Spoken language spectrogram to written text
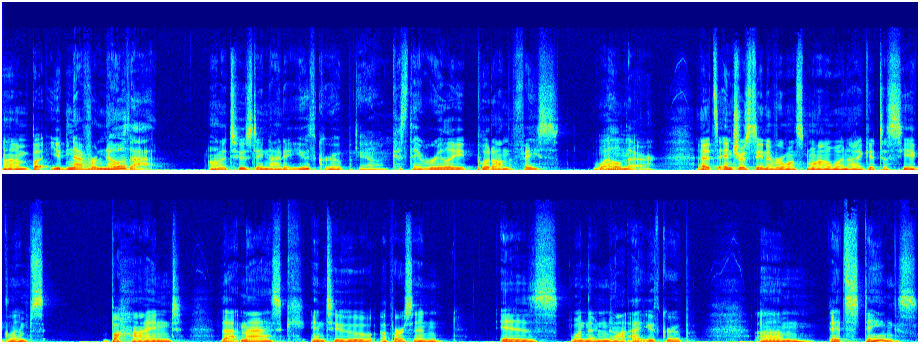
Um, but you'd never know that on a Tuesday night at youth group Yeah. because they really put on the face well Mhm. there. And it's interesting every once in a while when I get to see a glimpse behind that mask into who a person is when they're not at youth group, um, it stings.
